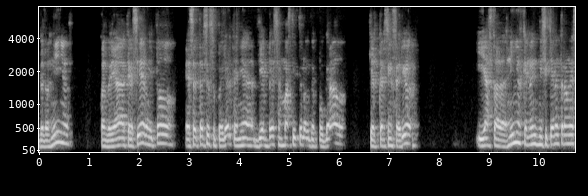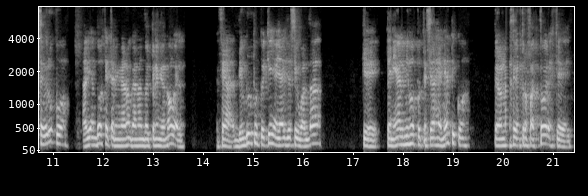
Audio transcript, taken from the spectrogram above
de los niños, cuando ya crecieron y todo, ese tercio superior tenía 10 veces más títulos de posgrado que el tercio inferior. Y hasta niños que ni siquiera entraron en ese grupo, habían dos que terminaron ganando el premio Nobel. O sea, de un grupo pequeño ya hay desigualdad, que tenían el mismo potencial genético, pero no hay otros factores que,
